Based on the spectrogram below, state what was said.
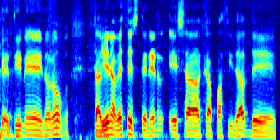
que tiene... No, no, está bien a veces tener esa capacidad de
